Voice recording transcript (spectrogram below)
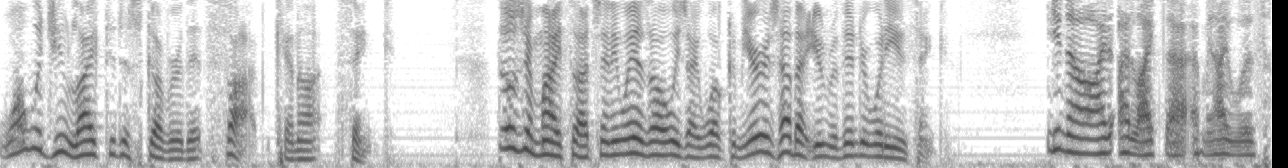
what would you like to discover that thought cannot think? Those are my thoughts anyway. As always, I welcome yours. How about you, Ravinder? What do you think? You know, I, I like that. I mean, I was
